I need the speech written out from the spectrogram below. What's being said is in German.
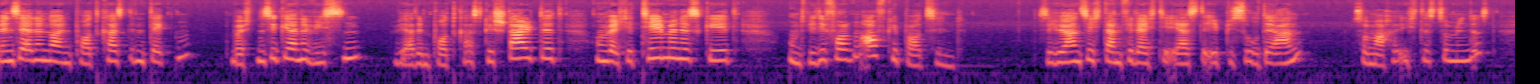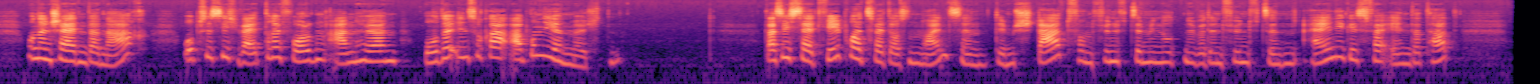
Wenn Sie einen neuen Podcast entdecken, möchten Sie gerne wissen, wer den Podcast gestaltet, um welche Themen es geht und wie die Folgen aufgebaut sind. Sie hören sich dann vielleicht die erste Episode an, so mache ich das zumindest, und entscheiden danach, ob Sie sich weitere Folgen anhören oder ihn sogar abonnieren möchten. Da sich seit Februar 2019, dem Start von 15 Minuten über den 15. einiges verändert hat,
